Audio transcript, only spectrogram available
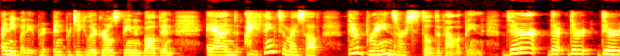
anybody in particular girls being involved in. And i think to myself their brains are still developing. They're they're they're they're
